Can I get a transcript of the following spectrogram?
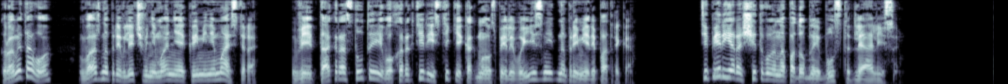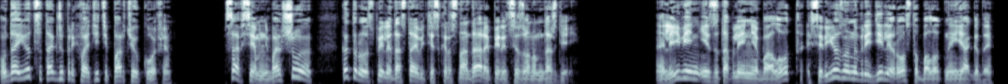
Кроме того, важно привлечь внимание к имени мастера, ведь так растут и его характеристики, как мы успели выяснить на примере Патрика. Теперь я рассчитываю на подобный boost для Алисы. Удается также прихватить и партию кофе. Совсем небольшую, которую успели доставить из Краснодара перед сезоном дождей. Ливень и затопление болот серьезно навредили росту болотной ягоды,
